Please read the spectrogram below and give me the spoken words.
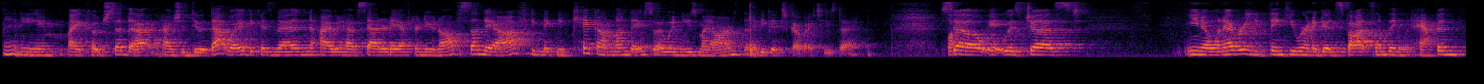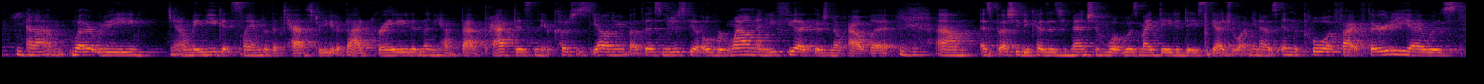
And he, my coach said that I should do it that way because then I would have Saturday afternoon off, Sunday off. He'd make me kick on Monday so I wouldn't use my arms. Then I'd be good to go by Tuesday. So it was just, you know, whenever you'd think you were in a good spot, something would happen. Mm-hmm. Um, whether it would be, you know, maybe you get slammed with a test or you get a bad grade and then you have bad practice and your coach is yelling at you about this and you just feel overwhelmed and you feel like there's no outlet. Mm-hmm. Um, especially because, as you mentioned, what was my day to day schedule? I mean, I was in the pool at 5.30. I was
